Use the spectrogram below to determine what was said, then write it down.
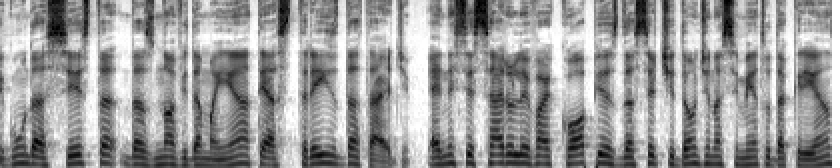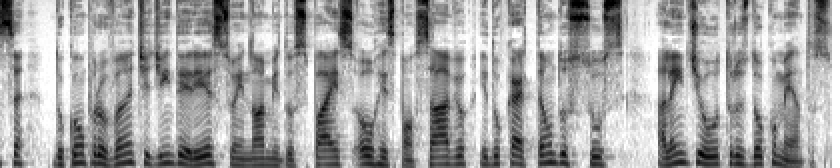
segunda a sexta, das 9 da manhã até as 3 da tarde. É necessário levar cópias da certidão de nascimento da criança, do comprovante de endereço em nome dos pais ou responsável e do cartão do SUS, além de outros documentos.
